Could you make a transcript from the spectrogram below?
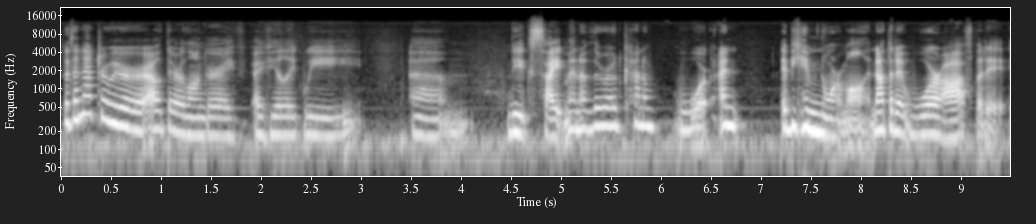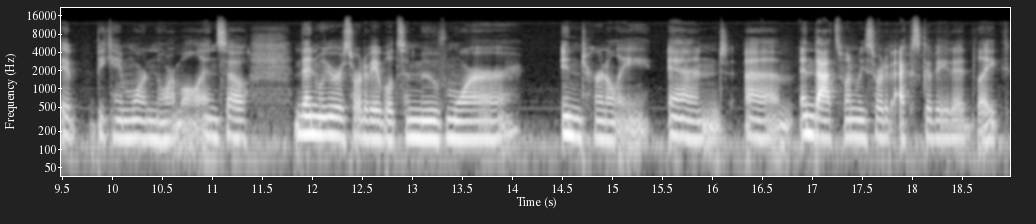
But then after we were out there longer, I, I feel like we, um, the excitement of the road kind of wore, and it became normal. Not that it wore off, but it, it became more normal. And so then we were sort of able to move more internally. And um, and that's when we sort of excavated like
